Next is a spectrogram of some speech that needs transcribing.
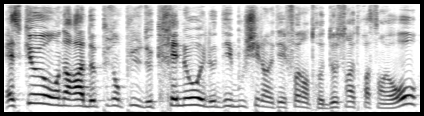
Est-ce qu'on aura de plus en plus de créneaux et de débouchés dans les téléphones entre 200 et 300 euros?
